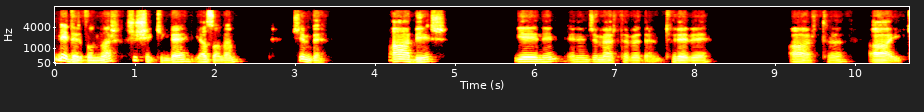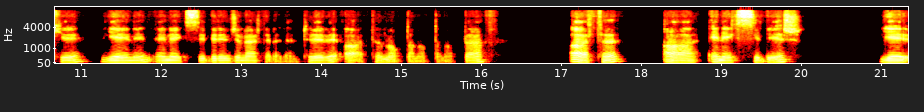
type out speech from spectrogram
Nedir bunlar? Şu şekilde yazalım. Şimdi A1 y'nin n'inci mertebeden türevi artı a2 y'nin n eksi birinci mertebeden türevi artı nokta nokta nokta artı a n eksi 1 y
